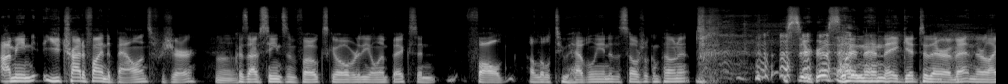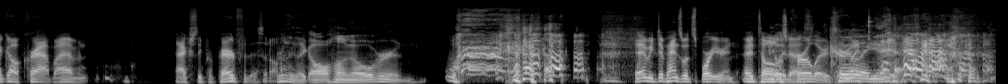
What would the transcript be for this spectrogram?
I mean, you try to find the balance for sure. Huh. Because I've seen some folks go over to the Olympics and fall a little too heavily into the social component. Seriously? and then they get to their event and they're like, oh crap, I haven't actually prepared for this at all. Really, like all hung over and I mean, it depends what sport you're in. It totally Those does. curlers. Curling, be- yeah.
